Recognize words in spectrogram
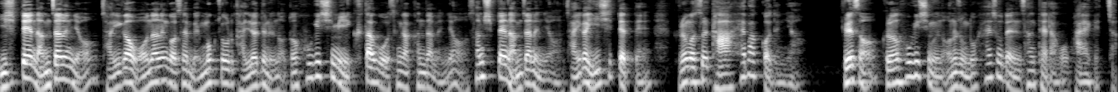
20대 남자는요 자기가 원하는 것에 맹목적으로 달려드는 어떤 호기심이 크다고 생각한다면요 30대 남자는요 자기가 20대 때 그런 것을 다 해봤거든요. 그래서 그런 호기심은 어느 정도 해소된 상태라고 봐야겠죠.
